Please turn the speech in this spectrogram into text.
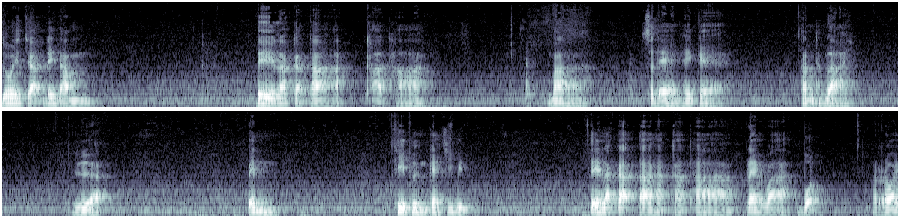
โดยจะได้นำเตลกตาหะคาถา มาแสดงให้แก่ท่านทั้งหลาย เพื่อเป็นที่พึ่งแก่ชีวิต เตลกะตาหะคาถาแปลว่าบทร้อย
